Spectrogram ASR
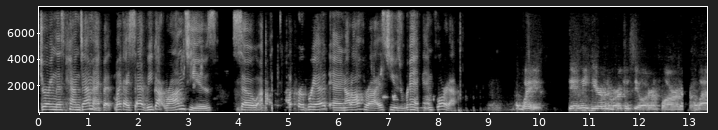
during this pandemic. But like I said, we've got RON to use. So um, it's not appropriate and not authorized to use RIN in Florida. Wait, didn't we hear of an emergency order in Florida allowing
